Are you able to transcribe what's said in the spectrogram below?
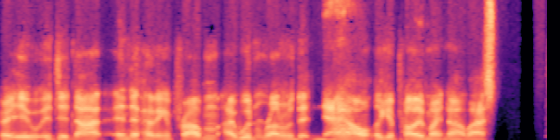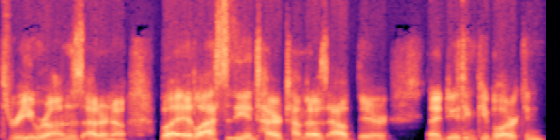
Right. It, it did not end up having a problem. I wouldn't run with it now. Like it probably might not last three runs. I don't know. But it lasted the entire time that I was out there. And I do think people are con-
